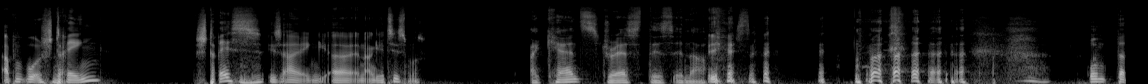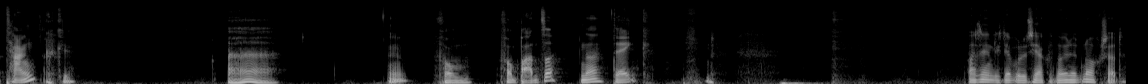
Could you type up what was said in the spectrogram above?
Apropos streng, Stress Mhm. ist auch ein, äh, ein Anglizismus. I can't stress this enough. Yes. Und der Tank, Okay. Ah. Ja. Vom, vom Panzer? na, Tank? weiß ich eigentlich nicht, wo das herkommt, habe ich nicht nachgeschaut.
